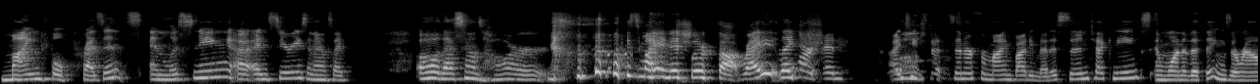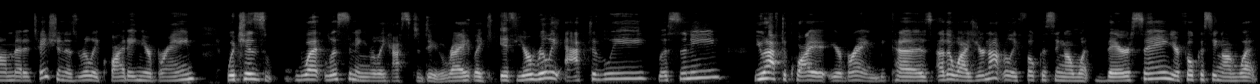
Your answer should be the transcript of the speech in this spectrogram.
mindful presence and listening uh, and series, and I was like, oh, that sounds hard. was my initial thought, right? Like, hard. and I teach that Center for Mind Body Medicine techniques. And one of the things around meditation is really quieting your brain, which is what listening really has to do, right? Like if you're really actively listening, you have to quiet your brain because otherwise you're not really focusing on what they're saying. You're focusing on what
